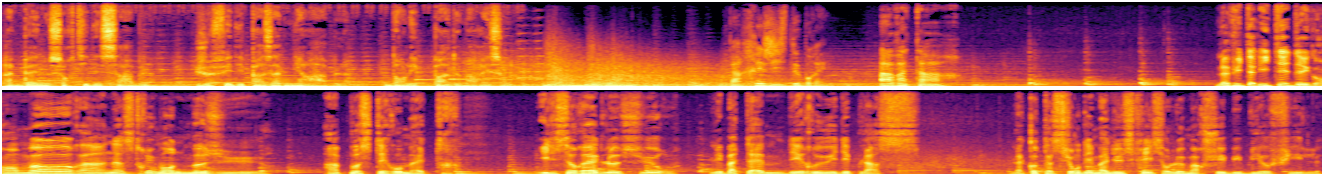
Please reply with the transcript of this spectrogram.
À peine sorti des sables, je fais des pas admirables dans les pas de ma raison. Par Régis Debray. Avatar. La vitalité des grands morts a un instrument de mesure, un postéromètre. Il se règle sur les baptêmes des rues et des places, la cotation des manuscrits sur le marché bibliophile,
